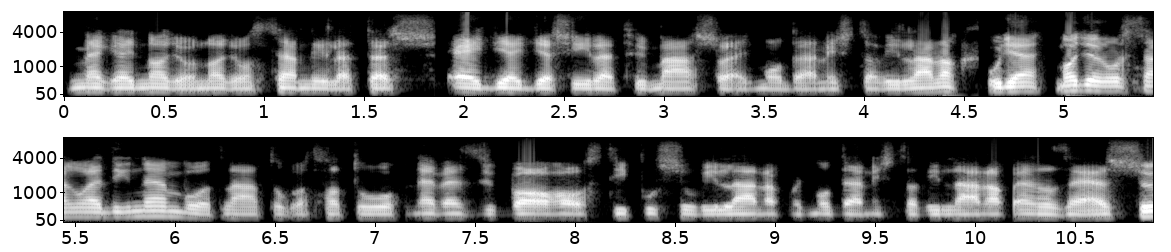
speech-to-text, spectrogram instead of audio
meg egy nagyon-nagyon szemléletes, egy-egyes élethű másra egy modernista villának. Ugye Magyarországon eddig nem volt látogatható, nevezzük Bauhaus típusú villának, vagy modernista villának, ez az első.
